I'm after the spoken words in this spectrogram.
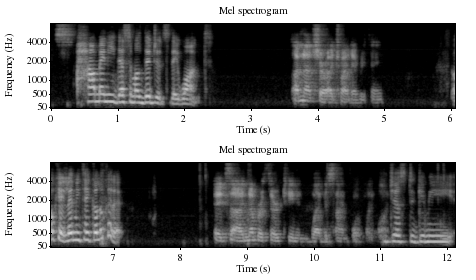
X. how many decimal digits they want? I'm not sure. I tried everything. Okay, let me take a look at it. It's uh, number thirteen in WebAssign four point one. just to give me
